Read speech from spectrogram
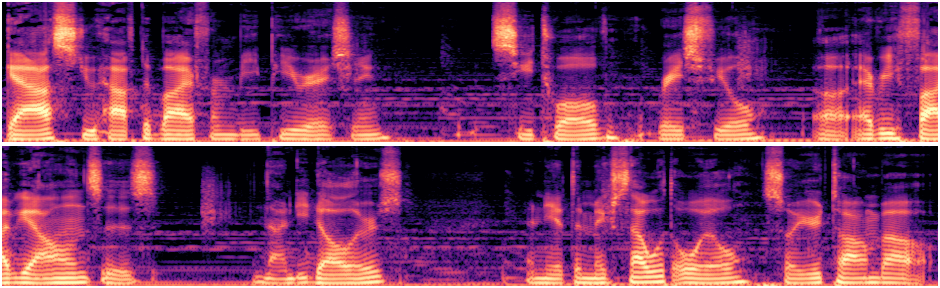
Gas you have to buy from VP Racing, C12 race fuel. Uh, every five gallons is ninety dollars, and you have to mix that with oil. So you're talking about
